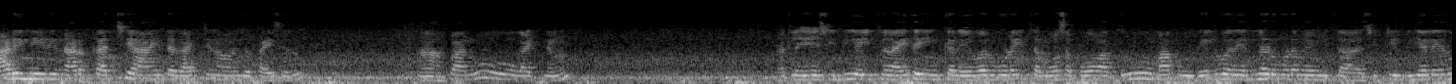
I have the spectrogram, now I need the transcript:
ఆడి నీడి నడకచ్చి ఆయనతో కట్టినాం పైసలు. పాలు కట్టినాము. అట్లా చేసింది. ఇక ఇట్లా అయితే ఇంకా ఎవరు కూడా ఇట్లా మోసపోవద్దు. మాకు తెలియదు. ఎన్నడూ కూడా మేము ఇట్లా చిట్టీలు తీయలేదు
